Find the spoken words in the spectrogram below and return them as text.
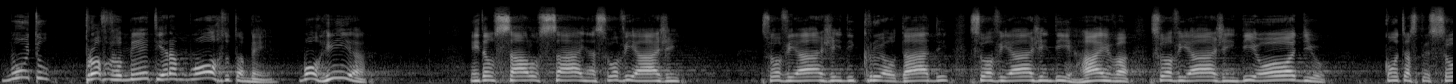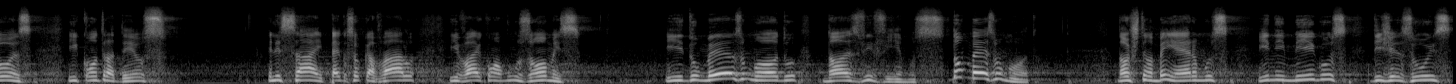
muito provavelmente era morto também, morria. Então Saulo sai na sua viagem, sua viagem de crueldade, sua viagem de raiva, sua viagem de ódio contra as pessoas e contra Deus. Ele sai, pega o seu cavalo e vai com alguns homens. E do mesmo modo nós vivíamos, do mesmo modo nós também éramos inimigos de Jesus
